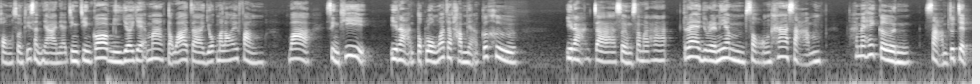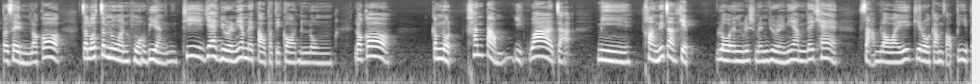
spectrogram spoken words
ของสนธิสัญญาเนี่ยจริง ๆ ก็มีเยอะแยะมาก แต่ว่าจะยกมาเล่าให้ฟังว่าสิ่งที่อิหร่านตกลงว่าจะทำเนี่ยก็คืออิหร่านจะเสริมสมรรถนะแร่ยูเรเนียม 253 ให้ไม่ให้เกิน 3.7%แล้วก็จะลดจำนวนหัวเวียงที่แยกยูเรเนียมในเตาปฏิกรณ์ลง แล้วก็ กำหนดขั้นต่ำอีกว่าจะมีครั้งที่จะเก็บ low enrichment uranium ได้แค่ 300 กิโลกรัมต่อปีไป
